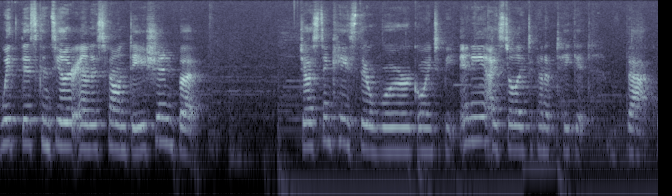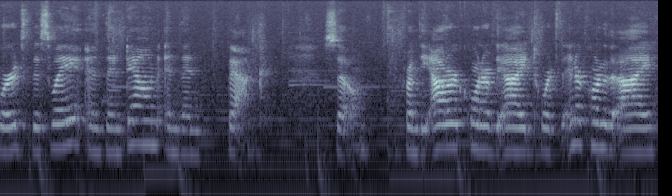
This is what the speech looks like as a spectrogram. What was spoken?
with this concealer and this foundation, but just in case there were going to be any, I still like to kind of take it backwards this way and then down and then back. So from the outer corner of the eye towards the inner corner of the eye,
